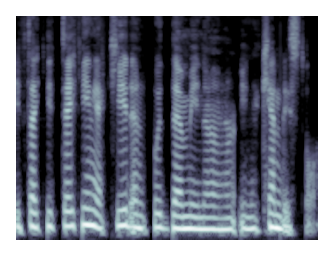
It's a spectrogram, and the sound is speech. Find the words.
it's like you're taking a kid and put them in a in a candy store.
